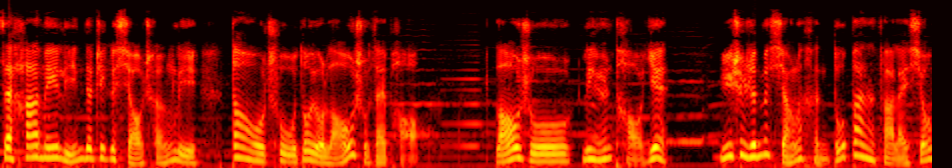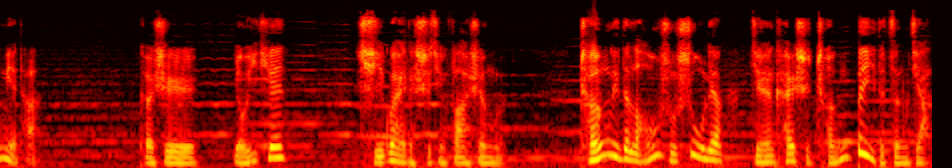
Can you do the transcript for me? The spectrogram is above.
在哈梅林的这个小城里，到处都有老鼠在跑，老鼠令人讨厌，于是人们想了很多办法来消灭它。可是有一天，奇怪的事情发生了，城里的老鼠数量竟然开始成倍的增加，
